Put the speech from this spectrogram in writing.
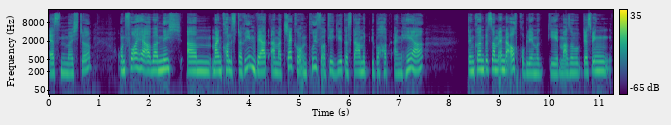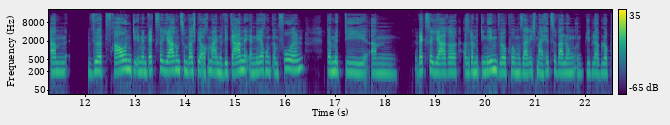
essen möchte und vorher aber nicht ähm, meinen Cholesterinwert einmal checke und prüfe, okay, geht das damit überhaupt einher, dann könnte es am Ende auch Probleme geben. Also deswegen ähm, wird Frauen, die in den Wechseljahren zum Beispiel auch immer eine vegane Ernährung empfohlen, damit die ähm, Wechseljahre, also damit die Nebenwirkungen, sage ich mal, Hitzewallung und bliblablub,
